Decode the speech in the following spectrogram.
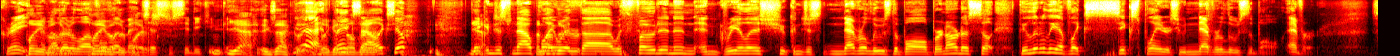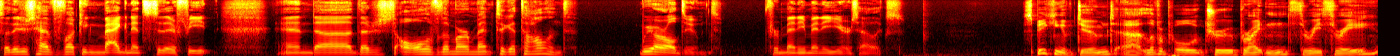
great, plenty another of other, level plenty of other that Manchester players. City can get. Yeah, exactly. Yeah, like thanks, another, Alex. Yep, they yeah. can just now play another, with uh, with Foden and and Grealish, who can just never lose the ball. Bernardo Silva. They literally have like six players who never lose the ball ever. So they just have fucking magnets to their feet and uh, they're just all of them are meant to get to Haaland. We are all doomed for many many years, Alex. Speaking of doomed, uh, Liverpool drew Brighton 3 3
